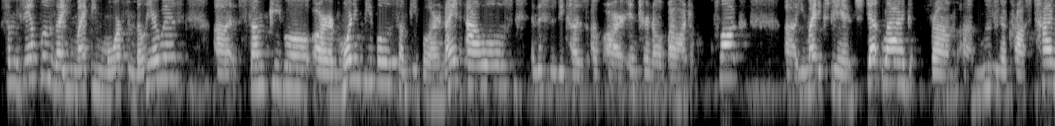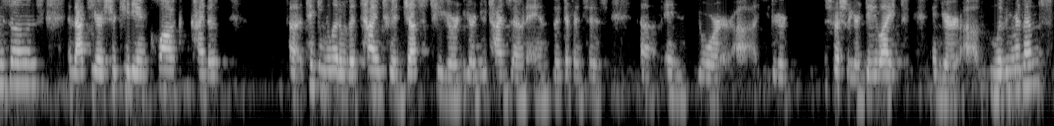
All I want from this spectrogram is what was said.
some examples that you might be more familiar with, uh, some people are morning people, some people are night owls, and this is because of our internal biological clock. Uh, you might experience jet lag from uh, moving across time zones, and that's your circadian clock kind of uh, taking a little bit of time to adjust to your, your new time zone and the differences um, in your, uh, your, especially your daylight and your um, living rhythms.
